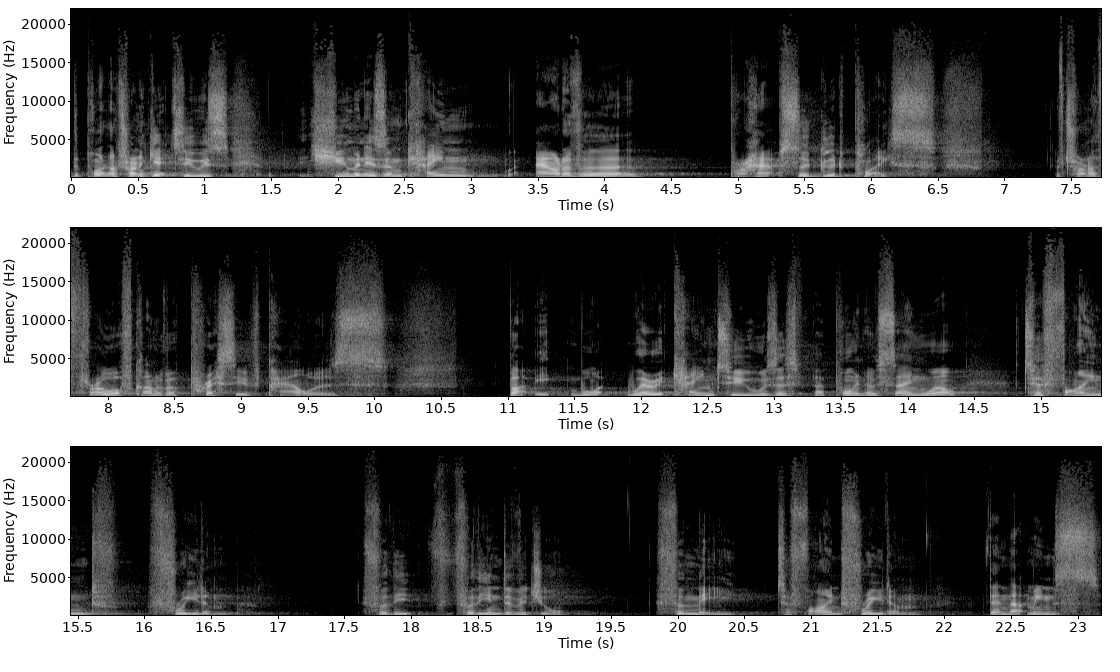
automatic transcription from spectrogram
the point I'm trying to get to is humanism came out of a perhaps a good place of trying to throw off kind of oppressive powers but it, what, where it came to was a, a point of saying, well, to find freedom for the, for the individual, for me, to find freedom, then that means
